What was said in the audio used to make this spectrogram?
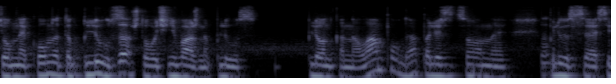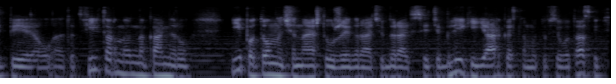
темная комната, плюс, да. что очень важно, плюс пленка на лампу, да, поляризационная, да. плюс э, CPL, этот фильтр на, на камеру, и потом начинаешь ты уже играть, убирать все эти блики, яркость, там это все вытаскивать.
